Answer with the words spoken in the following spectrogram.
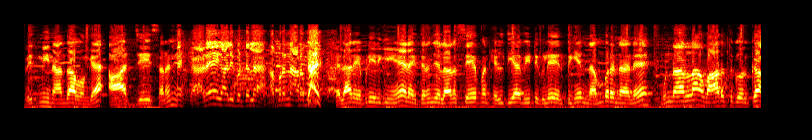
வித் மீ நான் தான் உங்க ஆர் ஜே சரண். கடையை காலி பண்ணிட்டல. அப்புறம் எல்லாரும் எப்படி இருக்கீங்க? எனக்கு தெரிஞ்ச எல்லாரும் சேஃப் அண்ட் ஹெல்த்தியா வீட்டுக்குள்ளே இருப்பீங்க நம்புறேன் நானு. முன்னாடிலாம் வாரத்துக்கு ஒருக்கா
